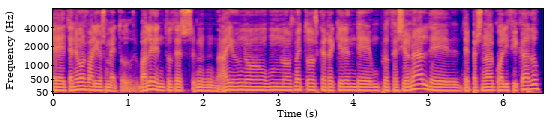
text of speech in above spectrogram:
eh, tenemos varios métodos, ¿vale? Entonces, mm, hay unos métodos que requieren de un profesional, de, personal cualificado,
